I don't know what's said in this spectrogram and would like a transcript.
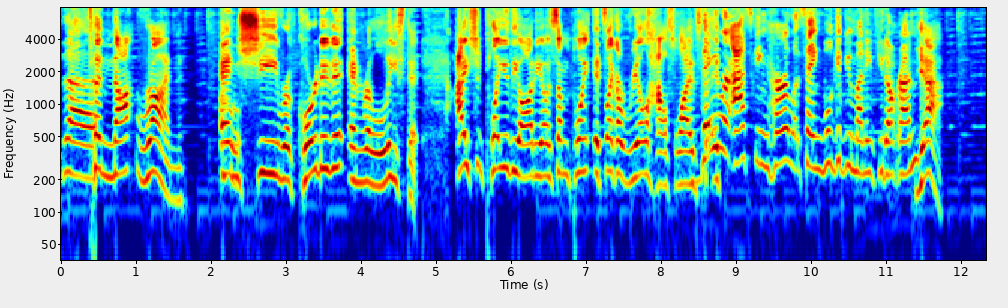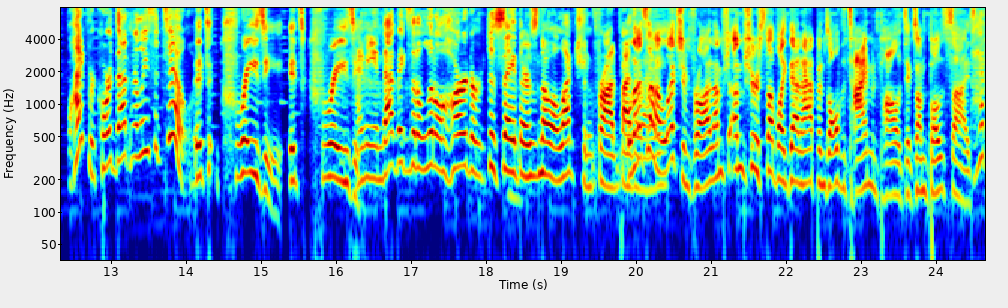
The to not run. And she recorded it and released it. I should play you the audio at some point. It's like a real housewives. they were asking her, saying, "We'll give you money if you don't run." Yeah. Well, I'd record that and release it too. It's crazy. It's crazy. I mean, that makes it a little harder to say there's no election fraud. By well, the way, well, that's not election fraud. I'm, I'm sure stuff like that happens all the time in politics on both sides. That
